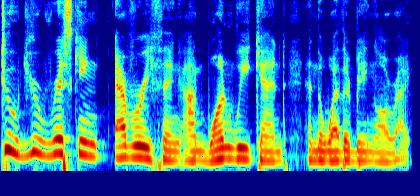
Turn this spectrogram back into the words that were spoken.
Dude you're risking everything on one weekend and the weather being all right.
